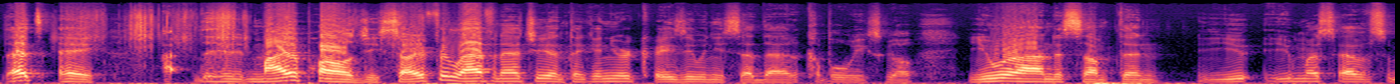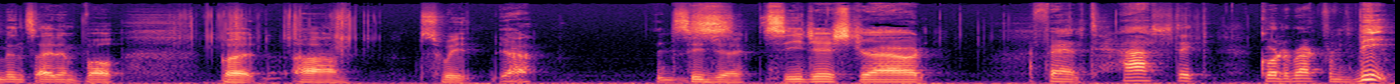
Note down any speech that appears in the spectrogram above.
That's hey, I, my apology. Sorry for laughing at you and thinking you were crazy when you said that a couple weeks ago. You were onto something. You you must have some inside info, but um, sweet, yeah. CJ. CJ Stroud, fantastic quarterback from the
